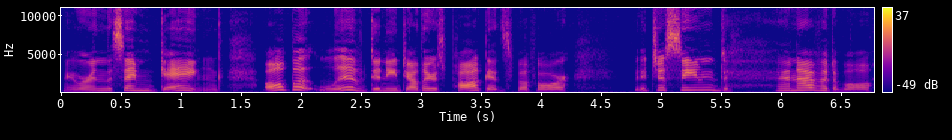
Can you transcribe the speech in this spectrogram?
We were in the same gang, all but lived in each other's pockets before. It just seemed inevitable.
